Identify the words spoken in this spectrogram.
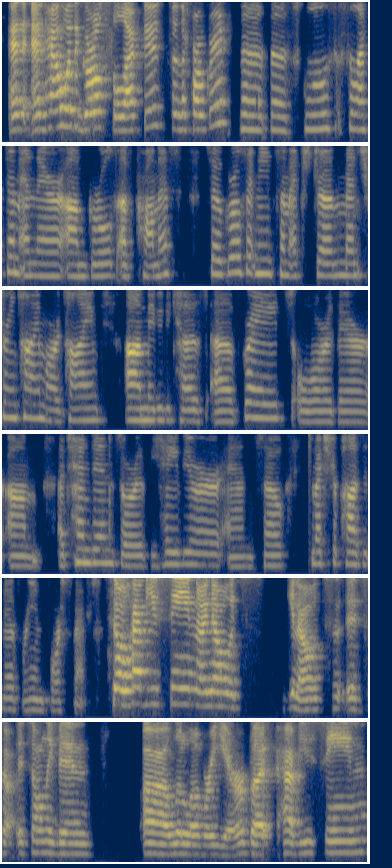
And, and how were the girls selected for the program? the the schools select them and they're um, girls of promise so girls that need some extra mentoring time or time um, maybe because of grades or their um, attendance or behavior and so some extra positive reinforcement So have you seen, I know it's, you know, it's, it's, it's only been a little over a year, but have you seen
